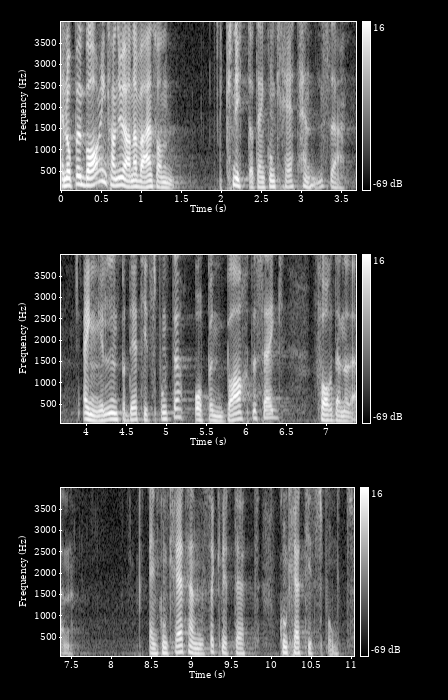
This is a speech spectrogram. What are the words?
En åpenbaring kan jo gjerne være en sånn knytta til en konkret hendelse. Engelen på det tidspunktet åpenbarte seg for den og den. En konkret hendelse knyttet til et konkret tidspunkt.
